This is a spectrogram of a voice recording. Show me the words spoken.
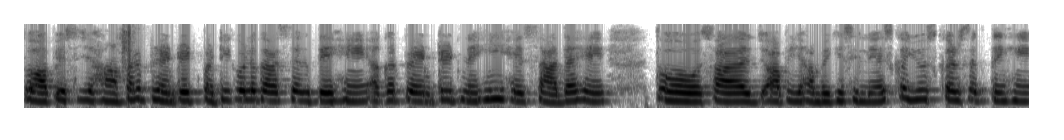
تو آپ اس یہاں پر پرنٹڈ پٹی کو لگا سکتے ہیں۔ اگر پرنٹڈ نہیں ہے، سادہ ہے، تو آپ یہاں پہ کسی لیس کا یوز کر سکتے ہیں۔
